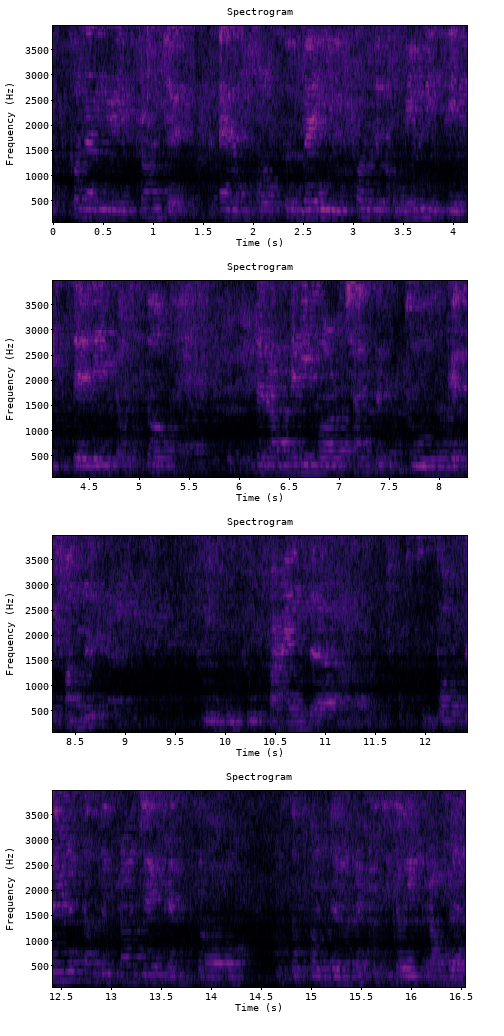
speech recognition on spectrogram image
scholarly projects have also value for the communities, there is also there are many more chances to get funded, to, to find uh, supporters of the project, and so also for the repository problem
